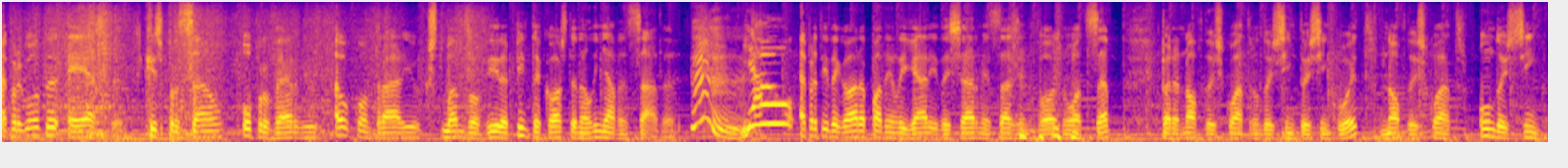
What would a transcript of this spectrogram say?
A pergunta é esta: que expressão ou provérbio, ao contrário, costumamos ouvir a Pinta Costa na linha avançada? Miau! A partir de agora podem ligar e deixar mensagem de voz no WhatsApp para 924 125 258, 924 125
